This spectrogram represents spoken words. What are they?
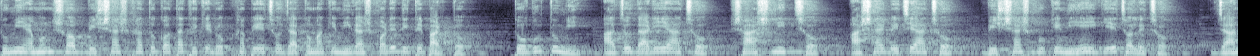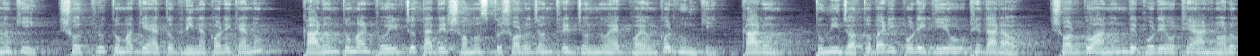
তুমি এমন সব বিশ্বাসঘাতকতা থেকে রক্ষা পেয়েছ যা তোমাকে নিরাশ করে দিতে পারত। তবু তুমি, আজও দাঁড়িয়ে আছো, শ্বাস নিচ্ছ, আশায় বেঁচে আছো, বিশ্বাস বুকে নিয়ে এগিয়ে চলেছ। জানো কি, শত্রু তোমাকে এত ঘৃণা করে কেন? কারণ তোমার ধৈর্য তাদের সমস্ত ষড়যন্ত্রের জন্য এক ভয়ঙ্কর হুমকি। কারণ, তুমি যতবারই পড়ে গিয়েও উঠে দাঁড়াও, স্বর্গ আনন্দে ভরে ওঠে আর নরক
